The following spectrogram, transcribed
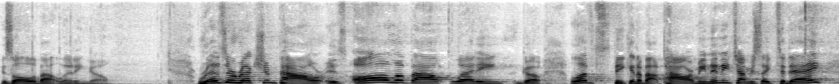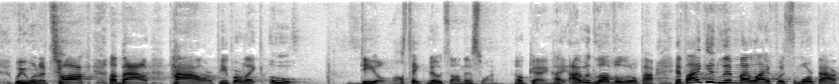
is all about letting go. Resurrection power is all about letting go. I love speaking about power. I mean, anytime you say, today we want to talk about power, people are like, ooh, deal. I'll take notes on this one. Okay. I, I, would love a little power. If I could live my life with some more power,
